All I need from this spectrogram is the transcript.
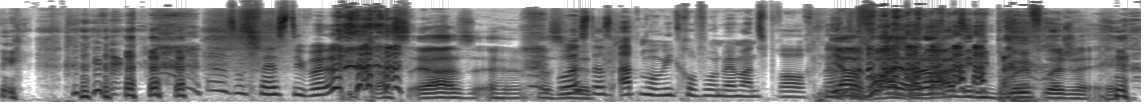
das ist Festival. Das, ja, das, äh, das Wo ist das Atmo-Mikrofon, wenn man es braucht? Ne? Ja, da, voll, waren, da oder? waren sie die Brüllfrösche. Ey.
